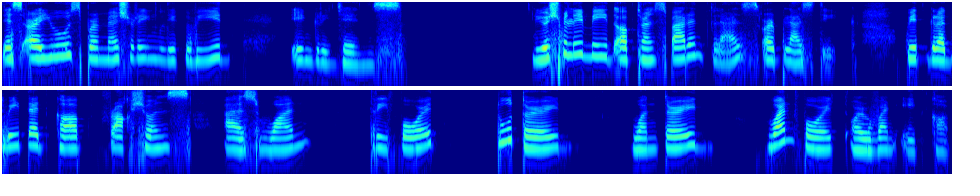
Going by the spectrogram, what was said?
These are used for measuring liquid ingredients. Usually made of transparent glass or plastic with graduated cup fractions as 1, 3 4 2 third, 1 third, 1 fourth, or 1 8 cup.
